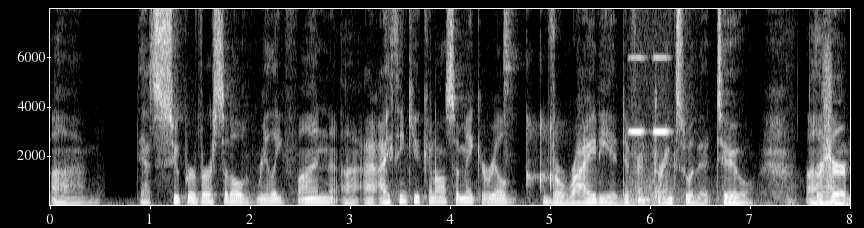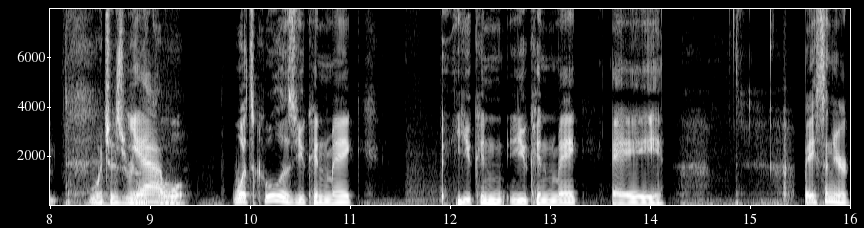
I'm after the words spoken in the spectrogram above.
um, that's super versatile, really fun. Uh, I, I think you can also make a real variety of different drinks with it too. For sure. which is really yeah cool. well, what's cool is you can make you can you can make a based on your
